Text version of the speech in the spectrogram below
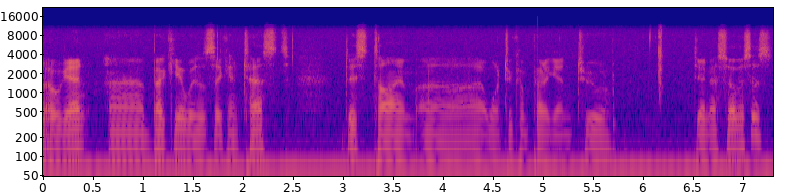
Hello again, uh, back here with a second test. This time uh, I want to compare again two DNS services.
